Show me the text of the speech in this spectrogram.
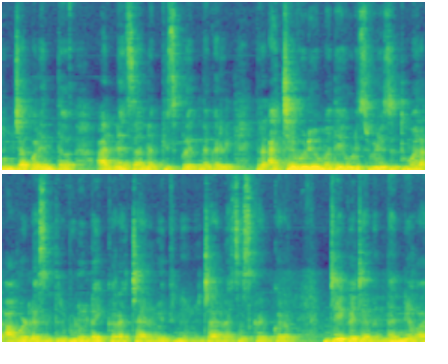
तुमच्यापर्यंत आणण्याचा नक्कीच प्रयत्न करेल. तर आजच्या व्हिडिओमध्ये एवढीच. व्हिडिओ जर तुम्हाला आवडला असेल तर व्हिडिओ लाईक करा. चॅनलवरती नवीन चॅनल सबस्क्राईब करा. जय गजानन. धन्यवाद.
